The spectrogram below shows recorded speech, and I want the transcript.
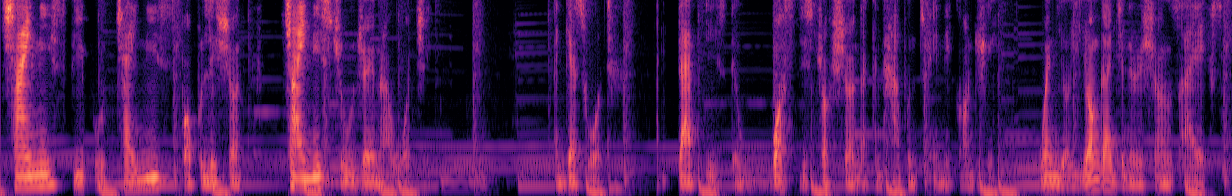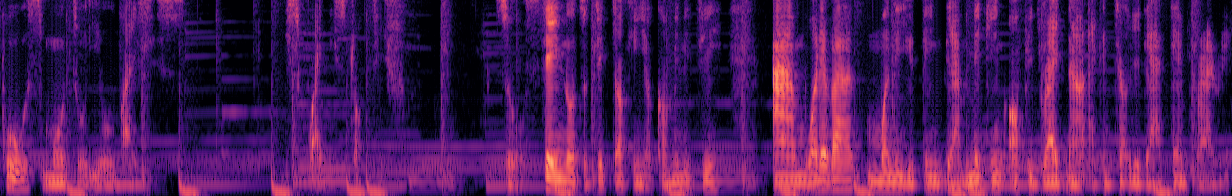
Chinese people, Chinese population, Chinese children are watching. And guess what? That is the worst destruction that can happen to any country when your younger generations are exposed more to ill vices It's quite destructive. So say no to TikTok in your community. And whatever money you think they are making off it right now, I can tell you they are temporary.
